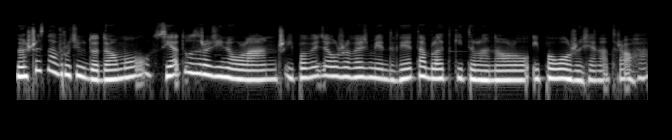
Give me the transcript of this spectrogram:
Mężczyzna wrócił do domu, zjadł z rodziną lunch i powiedział, że weźmie dwie tabletki Tylenolu i położy się na trochę.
